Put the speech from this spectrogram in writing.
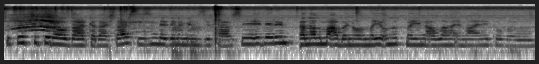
Çıtır çıtır oldu arkadaşlar. Sizin de denemenizi tavsiye ederim. Kanalıma abone olmayı unutmayın. Allah'a emanet olun.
